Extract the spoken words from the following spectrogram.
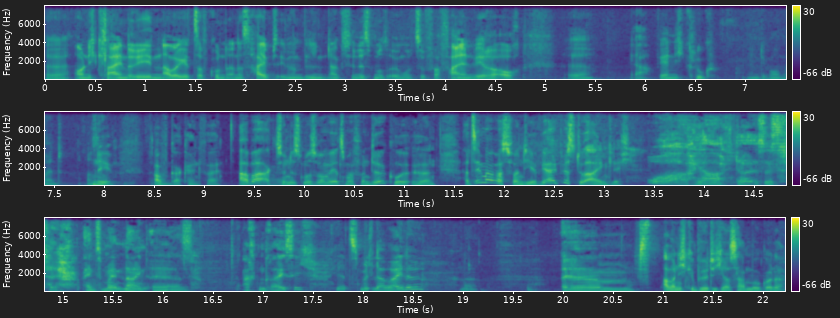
äh, auch nicht kleinreden, aber jetzt aufgrund eines Hypes eben im blinden Aktionismus irgendwo zu verfallen, wäre auch, äh, ja, wäre nicht klug in dem Moment. Also, nee, auf gar keinen Fall. Aber Aktionismus wollen wir jetzt mal von Dirk hören. Erzähl mal was von dir. Wie alt bist du eigentlich? Oh, ja, da ist es, eins meint, nein, äh, 38 jetzt mittlerweile. Ne? Ähm, Aber nicht gebürtig aus Hamburg, oder?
